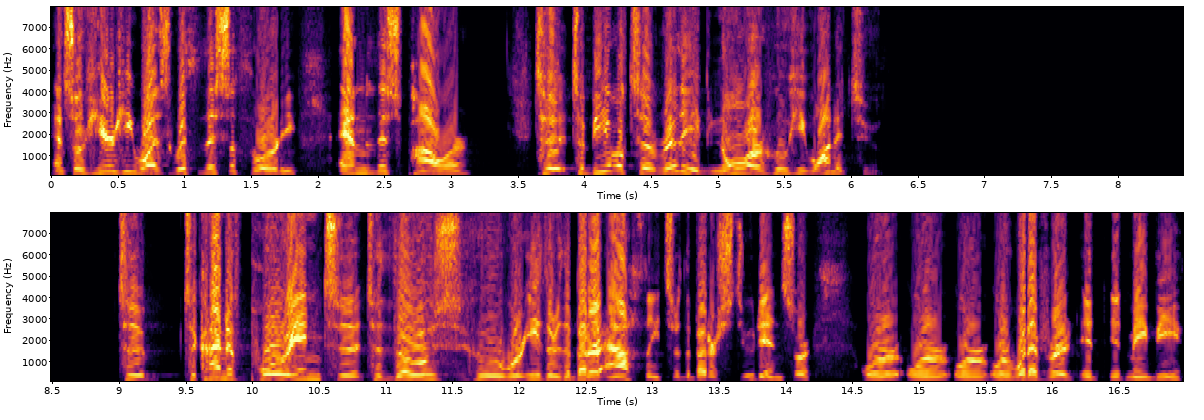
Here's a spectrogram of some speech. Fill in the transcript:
And so here he was with this authority and this power to, to be able to really ignore who he wanted to. To, to kind of pour into to those who were either the better athletes or the better students or, or, or, or, or whatever it, it may be.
